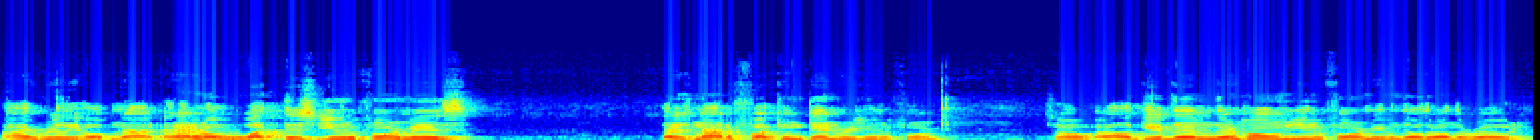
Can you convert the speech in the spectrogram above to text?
I really hope not. And I don't know what this uniform is. That is not a fucking Denver uniform. So I'll give them their home uniform even though they're on the road.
